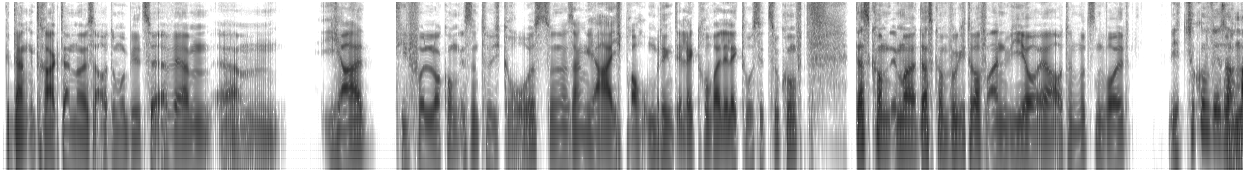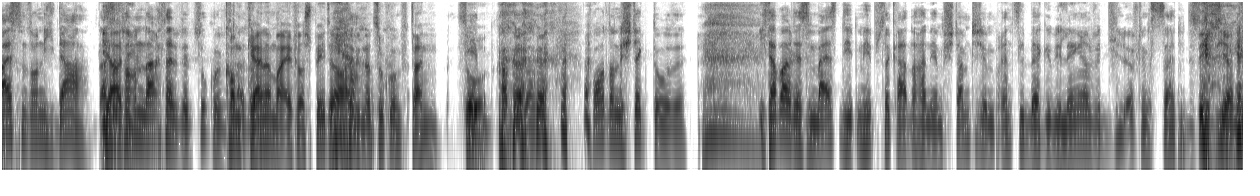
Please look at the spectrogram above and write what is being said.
Gedanken tragt, ein neues Automobil zu erwerben. Ähm, ja, die Verlockung ist natürlich groß, sondern sagen, ja, ich brauche unbedingt Elektro, weil Elektro ist die Zukunft. Das kommt immer, das kommt wirklich darauf an, wie ihr euer Auto nutzen wollt. Die Zukunft ist und auch meistens noch nicht da. Das ja, ist noch ein Nachteil der Zukunft. Kommt also, gerne mal etwas später, ja. halt in der Zukunft dann. So. Eben, kommt ja doch. Braucht doch eine Steckdose. Ich glaube aber, dass die meisten Hippen Hipster gerade noch an ihrem Stammtisch im Brenzelberg über die längeren Ventilöffnungszeiten diskutieren.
